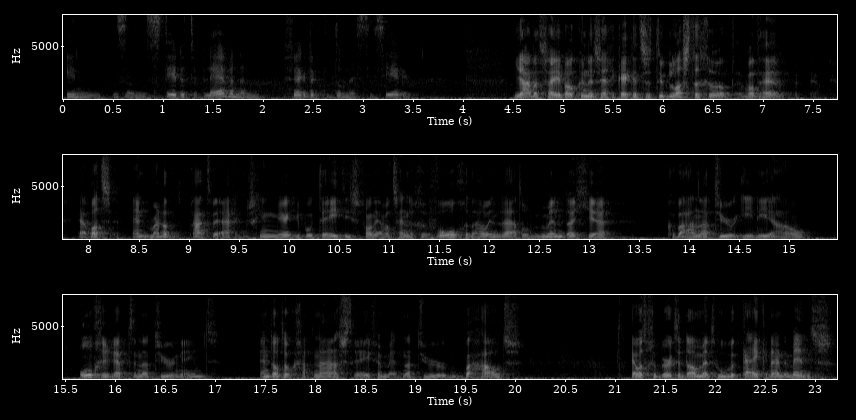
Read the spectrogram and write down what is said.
in zijn steden te blijven en verder te domesticeren. Ja, dat zou je wel kunnen zeggen. Kijk, het is natuurlijk lastig, want, want hè, ja, wat, en, maar dan praten we eigenlijk misschien meer hypothetisch van, ja, wat zijn de gevolgen nou inderdaad op het moment dat je qua natuurideaal ongerepte natuur neemt en dat ook gaat nastreven met natuurbehoud? Ja, wat gebeurt er dan met hoe we kijken naar de mens?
